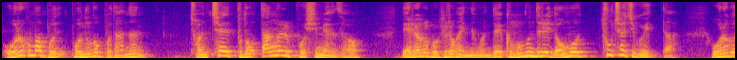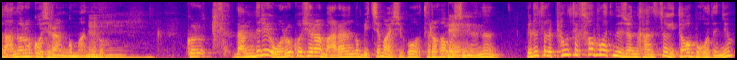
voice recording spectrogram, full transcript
오를 것만 보, 는 것보다는 전체 부동 땅을 보시면서 내력을 볼 필요가 있는 건데 그 음. 부분들이 너무 퉁쳐지고 있다. 오르고 안 오를 것이라는 것만으로. 음, 그리고 남들이 오를 것이라 말하는 거 믿지 마시고 들어가 네. 보시면은 예를 들어 평택 서부 같은 데 저는 가능성이 있다고 보거든요.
